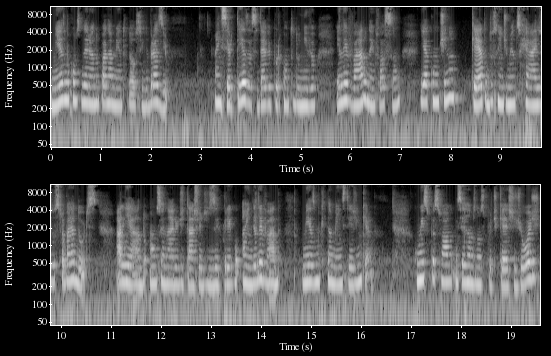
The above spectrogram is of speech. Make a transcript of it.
mesmo considerando o pagamento do Auxílio Brasil. A incerteza se deve por conta do nível elevado da inflação e a contínua queda dos rendimentos reais dos trabalhadores, aliado a um cenário de taxa de desemprego ainda elevada, mesmo que também esteja em queda. Com isso, pessoal, encerramos nosso podcast de hoje.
